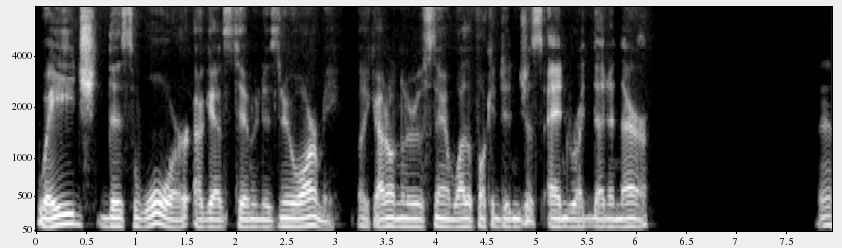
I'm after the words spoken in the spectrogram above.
wage this war against him and his new army like i don't understand why the fuck it didn't just end right then and there Eh,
